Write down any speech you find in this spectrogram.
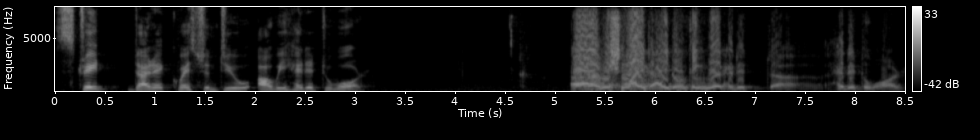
Straight, direct question to you Are we headed to war? Uh, Vishnu, I, I, don't think we are headed, uh, headed to war.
